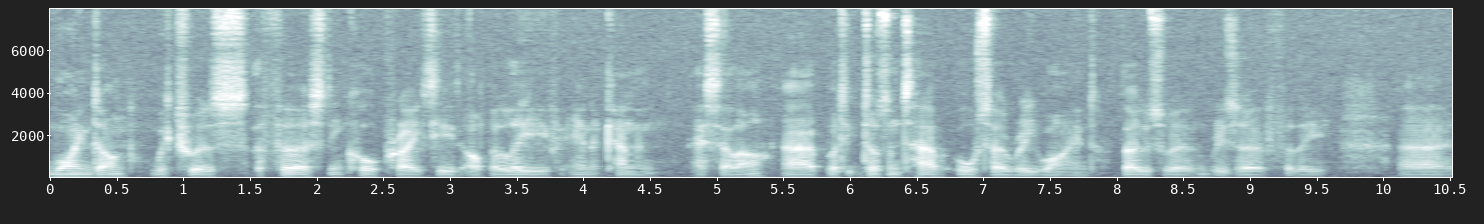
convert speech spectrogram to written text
wind on which was the first incorporated I believe in a Canon SLR uh, but it doesn't have auto rewind. Those were reserved for the uh,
